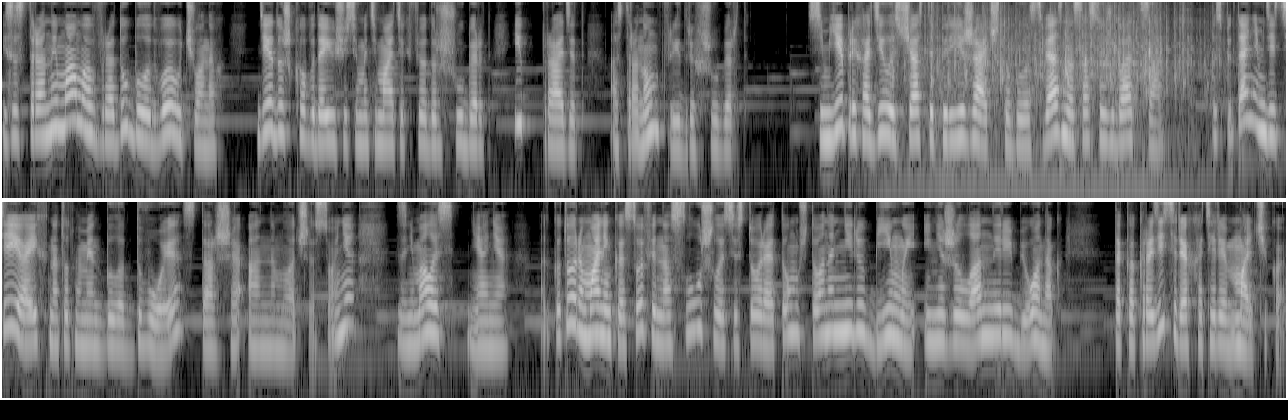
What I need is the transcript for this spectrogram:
И со стороны мамы в роду было двое ученых. Дедушка, выдающийся математик Федор Шуберт, и прадед, астроном Фридрих Шуберт. Семье приходилось часто переезжать, что было связано со службой отца. Воспитанием детей, а их на тот момент было двое, старшая Анна, младшая Соня, занималась няня, от которой маленькая Софья наслушалась истории о том, что она нелюбимый и нежеланный ребенок, так как родители хотели мальчика.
